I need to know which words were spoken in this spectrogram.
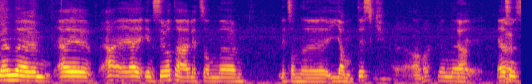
Men uh, jeg, jeg, jeg innser jo at det er litt sånn uh, Litt sånn uh, jantisk uh, av meg. Men Ja. jeg syns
